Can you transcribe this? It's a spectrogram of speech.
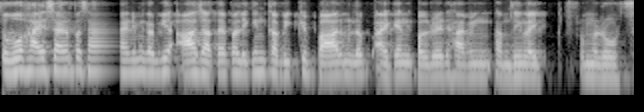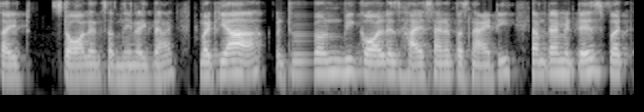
तो वो हाई स्टैंडर्ड परसेंट में कभी आ जाता है, पर लेकिन कभी के बाद मतलब I can already having something like from road side stall and something like that. But yeah, it won't be called as high standard personality. Sometimes it is, but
